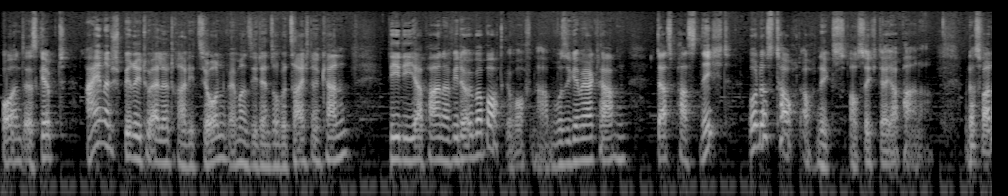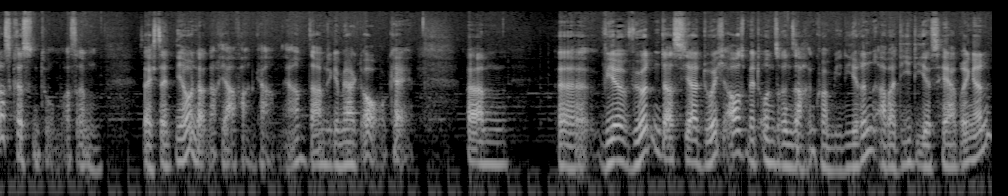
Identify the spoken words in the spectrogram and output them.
Und es gibt eine spirituelle Tradition, wenn man sie denn so bezeichnen kann, die die Japaner wieder über Bord geworfen haben, wo sie gemerkt haben, das passt nicht und es taucht auch nichts aus Sicht der Japaner. Und das war das Christentum, was im 16. Jahrhundert nach Japan kam. Ja? Da haben die gemerkt, oh, okay, ähm, äh, wir würden das ja durchaus mit unseren Sachen kombinieren, aber die, die es herbringen,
